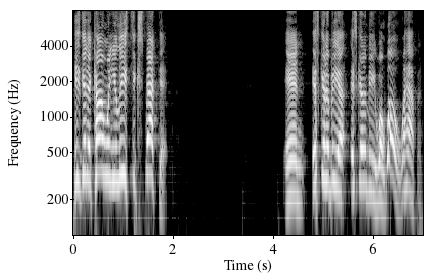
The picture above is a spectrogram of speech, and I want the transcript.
he's going to come when you least expect it. And it's going to be a, it's going to be, whoa, whoa, what happened?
